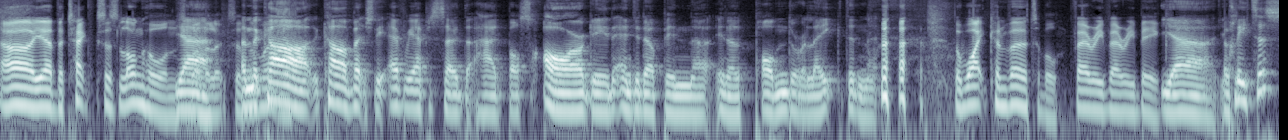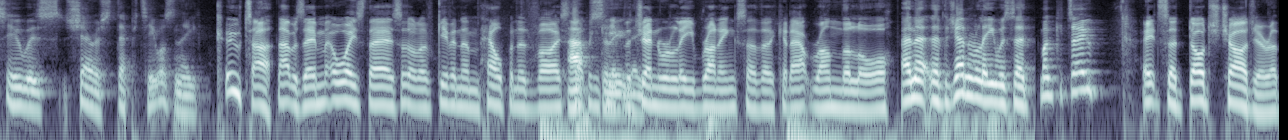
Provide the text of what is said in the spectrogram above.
Oh, yeah, the Texas Longhorns. Yeah, the looks of and the them, weren't car, the car. Virtually every episode that had Boss Hogg in ended up in uh, in a pond or a lake, didn't it? The white convertible. Very, very big. yeah. Cletus, who was sheriff's deputy, wasn't he? Cooter. That was him. Always there, sort of giving them help and advice, helping keep the General Lee running so they could outrun the law. And uh, the General Lee was a monkey two, It's a Dodge Charger, a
